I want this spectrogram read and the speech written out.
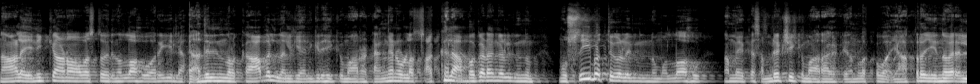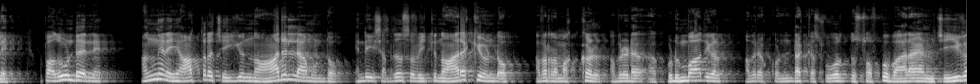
നാളെ എനിക്കാണോ അവസ്ഥ വരുന്ന അള്ളാഹു അറിയില്ല. അതിൽ നിന്നുള്ള കാവൽ നൽകി അനുഗ്രഹിക്കുമാറാട്ടെ അങ്ങനെയുള്ള സകല അപകടങ്ങളിൽ നിന്നും മുസീബത്തുകളിൽ നിന്നും അള്ളാഹു നമ്മയൊക്കെ സംരക്ഷിക്കുമാറാകട്ടെ. നമ്മളൊക്കെ യാത്ര ചെയ്യുന്നവരല്ലേ? അപ്പൊ അതുകൊണ്ട് തന്നെ അങ്ങനെ യാത്ര ചെയ്യുന്ന ആരെല്ലാം ഉണ്ടോ എന്റെ ഈ ശബ്ദം ശ്രവിക്കുന്ന ആരൊക്കെയുണ്ടോ? അവരുടെ മക്കൾ അവരുടെ കുടുംബാദികൾ അവരെ കൊണ്ടൊക്കെ സൂറത്ത് സ്വഫ് പാരായണം ചെയ്യുക.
